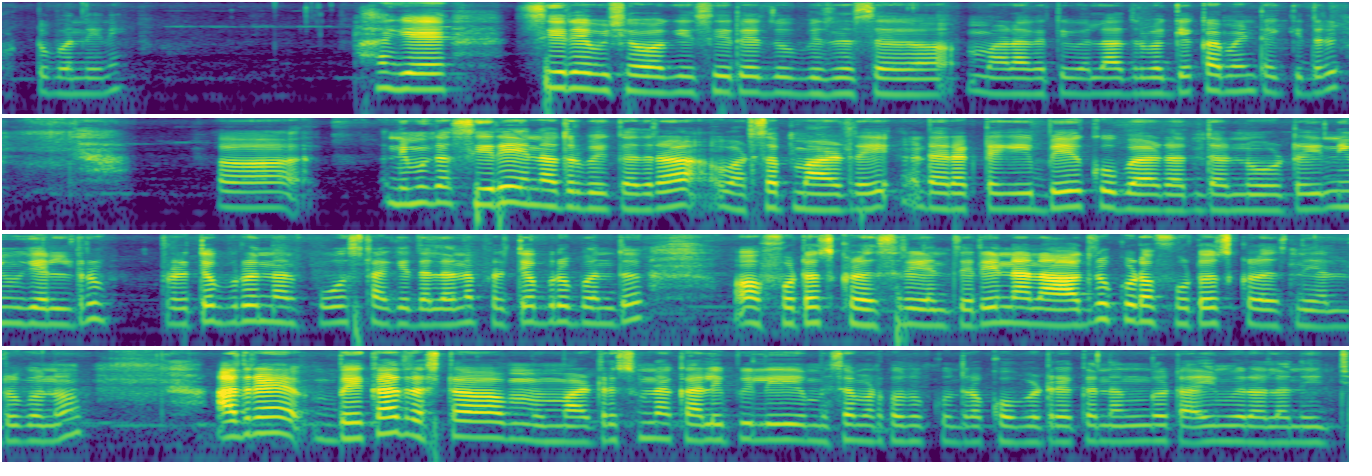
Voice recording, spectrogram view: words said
ಕೊಟ್ಟು ಬಂದೀನಿ. ಹಾಗೆ ಸೀರೆ ವಿಷಯವಾಗಿ ಸೀರೆದು ಬಿಸ್ನೆಸ್ ಮಾಡಾಕತ್ತೀವಲ್ಲ, ಅದ್ರ ಬಗ್ಗೆ ಕಮೆಂಟ್ ಹಾಕಿದ್ರಿ. ನಿಮಗೆ ಸೀರೆ ಏನಾದರೂ ಬೇಕಾದ್ರೆ ವಾಟ್ಸಪ್ ಮಾಡಿರಿ ಡೈರೆಕ್ಟಾಗಿ ಬೇಕು ಬೇಡ ಅಂತ ನೋಡಿರಿ. ನಿಮಗೆಲ್ಲರೂ ಪ್ರತಿಯೊಬ್ಬರು ನಾನು ಪೋಸ್ಟ್ ಆಗಿದ್ದಲ್ಲ ಪ್ರತಿಯೊಬ್ಬರು ಬಂದು ಫೋಟೋಸ್ ಕಳಿಸ್ರಿ ಅಂತೀರಿ. ನಾನು ಆದರೂ ಕೂಡ ಫೋಟೋಸ್ ಕಳಿಸ್ನಿ ಎಲ್ರಿಗೂ ಆದರೆ ಬೇಕಾದ್ರೆ ಅಷ್ಟೇ ಮಾಡಿರಿ. ಸುಮ್ಮನೆ ಖಾಲಿ ಪೀಲಿ ಮೆಸೇಜ್ ಮಾಡ್ಕೊಂಡು ಕುಂದ್ರಕ್ಕೆ ಹೋಗ್ಬೇಡ್ರಿ. ಯಾಕಂದ್ರೆ ನಂಗೆ ಟೈಮ್ ಇರೋಲ್ಲ. ನಿಜ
